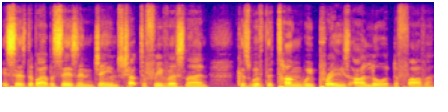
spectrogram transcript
It says, the Bible says in James chapter 3, verse 9, because with the tongue we praise our Lord the Father,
